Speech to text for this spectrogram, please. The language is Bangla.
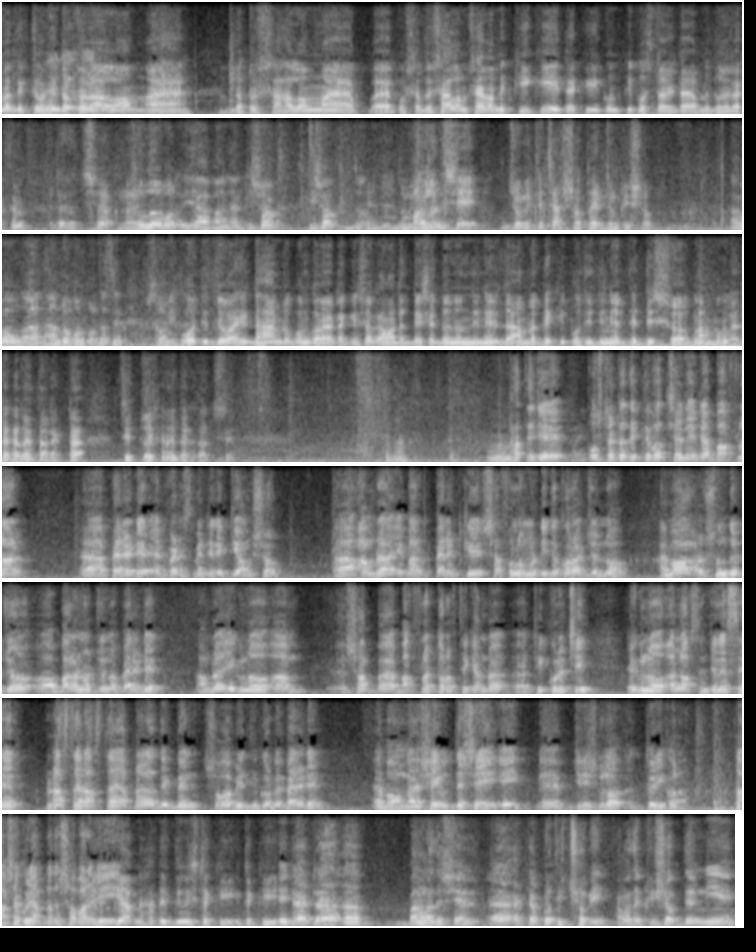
আমরা দেখতে পাচ্ছি ডক্টর আলম ডক্টর শাহ আলম প্রসাদ। শাহ আলম সাহেব আপনি কি কি এটা কি কোন কি পোস্টার এটা আপনি ধরে রাখছেন? এটা হচ্ছে আপনার সুন্দরবন ইয়া মানে কৃষক কৃষক চাষ বাংলাদেশে জমিতে চাষরত একজন কৃষক। এবং ধান রোপণ করতেছে শ্রমিক ঐতিহ্যবাহী ধান রোপণ করা একটা কৃষক। আমাদের দেশের দৈনন্দিনের যা আমরা দেখি প্রতিদিনের যে দৃশ্য গ্রাম বাংলায় দেখা যায় তার একটা চিত্র এখানে দেখা যাচ্ছে। হাতে যে পোস্টারটা দেখতে পাচ্ছেন এটা বাফলার প্যারেডের অ্যাডভার্টাইজমেন্টের একটি অংশ। আমরা এবার প্যারেডকে সাফল্যমণ্ডিত করার জন্য এবং আরও সৌন্দর্য বাড়ানোর জন্য প্যারেডের আমরা এগুলো সব বাফলার তরফ থেকে আমরা ঠিক করেছি। এগুলো লস অ্যাঞ্জেলেসের রাস্তায় রাস্তায় আপনারা দেখবেন শোভা বৃদ্ধি করবে প্যারেডের এবং সেই উদ্দেশ্যে এই- জিনিসগুলো তৈরি করা। তো আশা করি আপনাদের সবার এই আপনার হাতে জিনিসটা কি? এটা কি? এটা একটা বাংলাদেশের একটা প্রতিচ্ছবি আমাদের কৃষকদের নিয়ে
